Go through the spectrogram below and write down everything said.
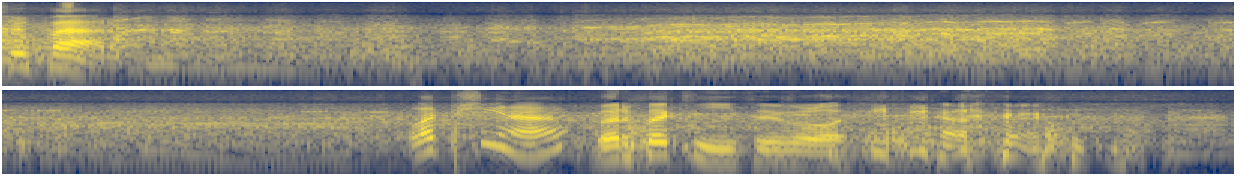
Super. Lepší, ne? Perfektní, ty vole.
